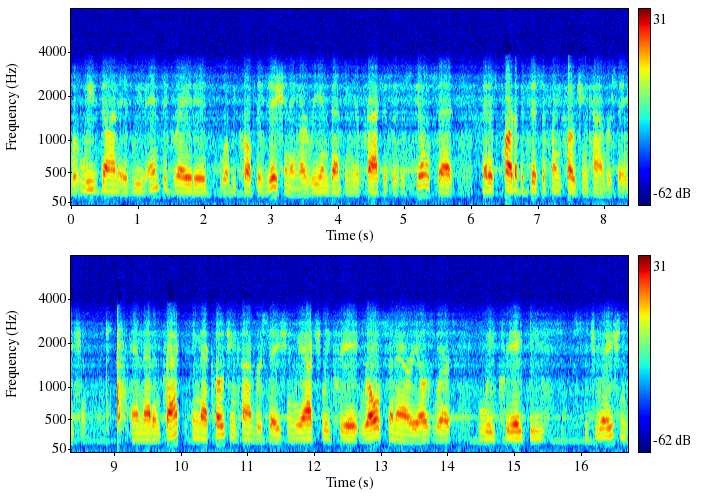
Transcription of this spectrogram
what we've done is we've integrated what we call positioning or reinventing your practice as a skill set that is part of a disciplined coaching conversation. And that in practicing that coaching conversation, we actually create role scenarios where we create these situations,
